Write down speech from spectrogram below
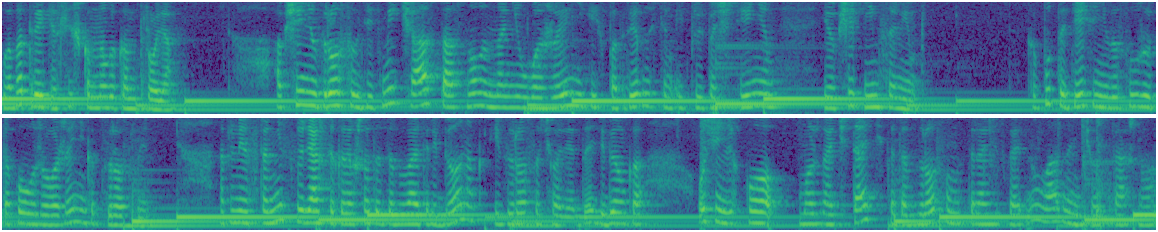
Глава 3. Слишком много контроля. Общение взрослых с детьми часто основано на неуважении к их потребностям и предпочтениям и вообще к ним самим. Как будто дети не заслуживают такого же уважения, как взрослые. Например, сравни свою реакцию, когда что-то забывает ребенок и взрослый человек. Да? Ребенка очень легко можно отчитать, когда взрослому стараемся сказать, ну ладно, ничего страшного.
